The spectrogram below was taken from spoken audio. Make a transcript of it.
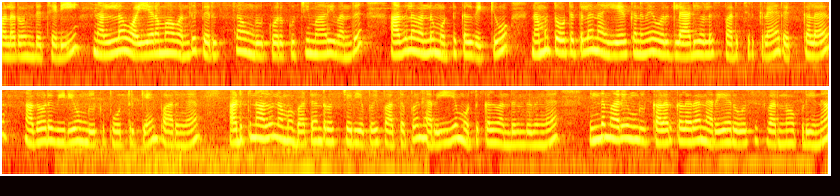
வளரும் இந்த செடி. நல்லா உயரமாக வந்து பெருசாக உங்களுக்கு ஒரு குச்சி மாதிரி வந்து அதில் வந்து மொட்டுக்கள் வைக்கும். நம்ம தோட்டத்தில் நான் ஏற்கனவே ஒரு கிளாடியோலஸ் பறிச்சிருக்கிறேன் ரெட் கலர். அதோட வீடியோ உங்களுக்கு போட்டிருக்கேன் பாருங்கள் அடுத்த நாளும் நம்ம பட்டன் ரோஸ் செடியை போய் பார்த்தப்ப நிறைய மொட்டுக்கள் வந்திருந்ததுங்க. இந்த மாதிரி உங்களுக்கு கலர் கலராக நிறைய ரோஸஸ் வரணும் அப்படின்னா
